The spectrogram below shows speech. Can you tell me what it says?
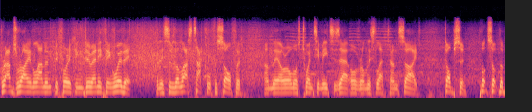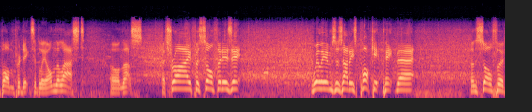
grabs Ryan Lannon before he can do anything with it. And this is the last tackle for Salford. And they are almost 20 metres out over on this left hand side. Dobson puts up the bomb predictably on the last. Oh, and that's a try for Salford, is it? Williams has had his pocket pick there. And Salford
